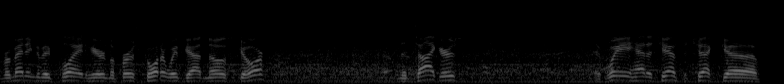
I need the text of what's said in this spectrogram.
remaining to be played here in the first quarter. We've got no score. The Tigers, if we had a chance to check uh,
